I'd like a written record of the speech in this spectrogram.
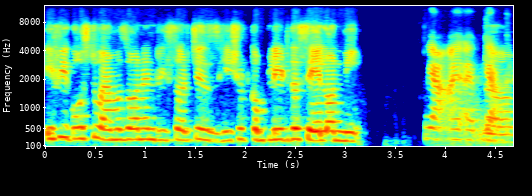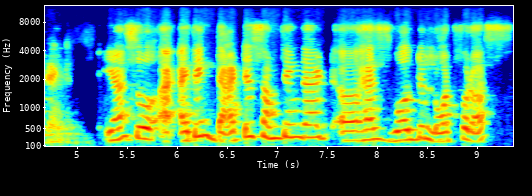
if he goes to amazon and researches he should complete the sale on me Yeah. I, I yeah. Um, correct. yeah so i, I think that is something that uh, has worked a lot for us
